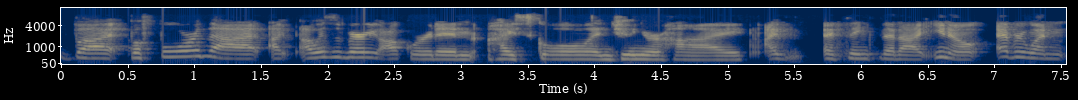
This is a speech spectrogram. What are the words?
but before that, I, I, was very awkward in high school and junior high. I I think that I, you know, everyone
